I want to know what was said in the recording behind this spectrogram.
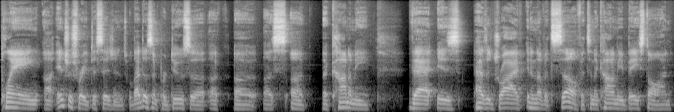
playing uh, interest rate decisions. Well, that doesn't produce a, a, a, a, economy that is has a drive in and of itself. It's an economy based on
